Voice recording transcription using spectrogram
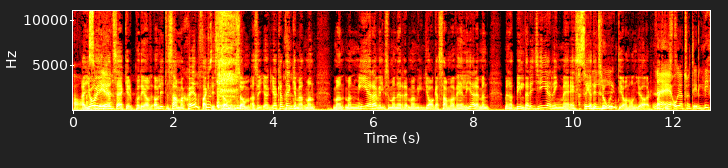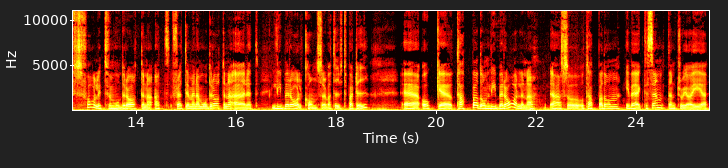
Ja, Ja, jag alltså är det- helt säker på det av, av lite samma skäl faktiskt som, som alltså jag, jag kan tänka mig att man, man, man mera vill, liksom, man, är, man vill jaga samma väljare men, men att bilda regering med SD Alltså, det tror inte jag någon gör. Nej, faktiskt. och jag tror att det är livsfarligt för Moderaterna. Att, för att jag menar Moderaterna är ett liberalkonservativt parti. Eh, och eh, tappa de liberalerna, alltså och tappa dem iväg till Centern tror jag är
